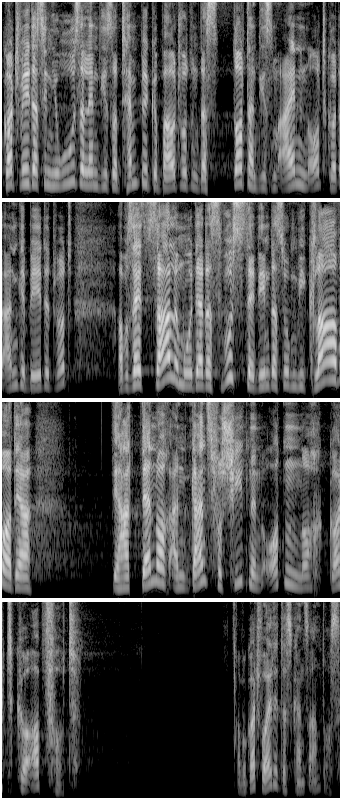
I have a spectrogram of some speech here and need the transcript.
Gott will, dass in Jerusalem dieser Tempel gebaut wird und dass dort an diesem einen Ort Gott angebetet wird. Aber selbst Salomo, der das wusste, dem das irgendwie klar war, der, der hat dennoch an ganz verschiedenen Orten noch Gott geopfert. Aber Gott wollte das ganz anders.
